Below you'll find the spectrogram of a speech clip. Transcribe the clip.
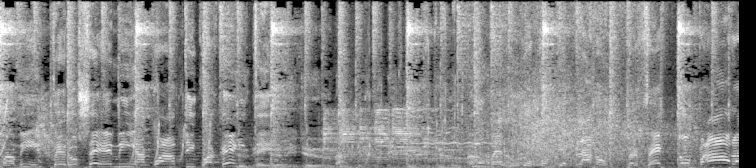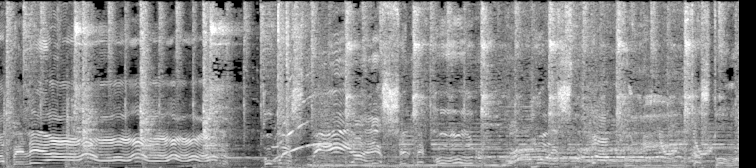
mami, pero semi-acuático agente. Un peludo con pie plano, perfecto para pelear. Como espía es el mejor, no es un pato ni un castor.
